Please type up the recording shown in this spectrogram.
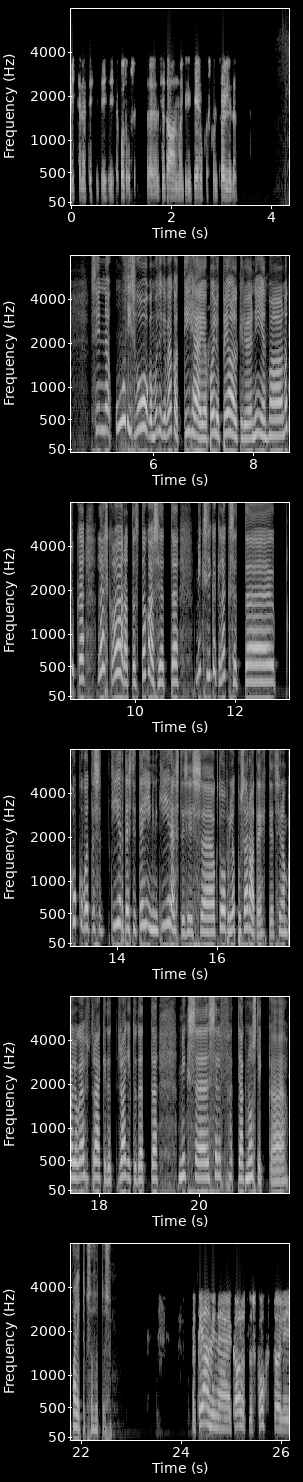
mitte need testid ei seisa kodus, et seda on muidugi keerukas kontrollida siin uudisvoog on muidugi väga tihe ja palju pealkirju ja nii, et ma natuke läheks ka ajaratast tagasi, et äh, miks ikkagi läks, et äh, kokkuvõttes, et kiirtesti tehing nii kiiresti siis äh, oktoobri lõpus ära tehti, et siin on palju ka just räägitud, räägitud, et miks self-diagnostic valituks osutus? No peamine kaalutluskoht oli,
